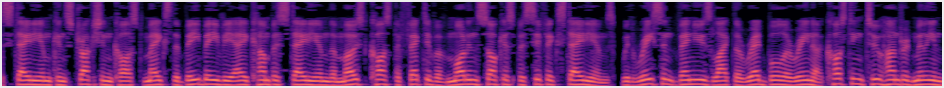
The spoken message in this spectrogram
stadium construction cost makes the BBVA Compass Stadium the most cost-effective of modern soccer-specific stadiums, with recent venues like the Red Bull Arena costing $200 million,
